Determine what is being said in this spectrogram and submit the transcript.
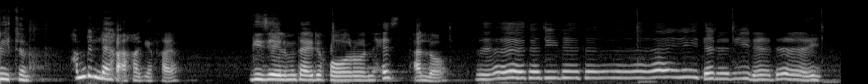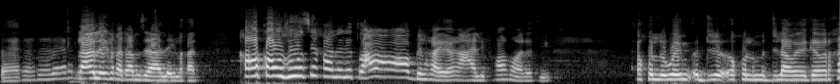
ሪትም ሓምድላይ ከዓ ኢኻ ጌርካዮ ግዜ ንምንታይ ዲ ከበሮ ንሕዝ? ኣሎ ላዕለ ኢልካ ዳም ዝላለ ኢልካ ካብኡ ካብኡ ዝወፂኻ ለለ ጧ ኣቢልካ ሓሊፍካ ማለት እዩ እኹል ምድላዊ ገበርካ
